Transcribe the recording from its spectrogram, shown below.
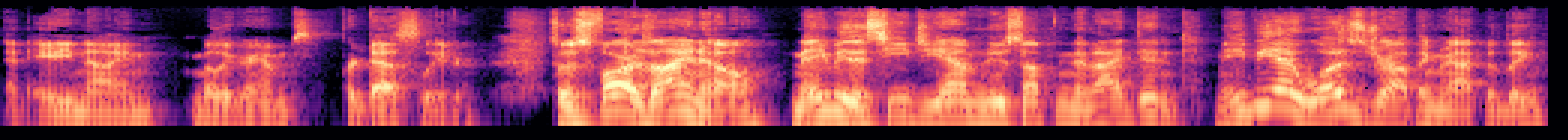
at 89 milligrams per deciliter. So as far as I know, maybe the CGM knew something that I didn't. Maybe I was dropping rapidly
